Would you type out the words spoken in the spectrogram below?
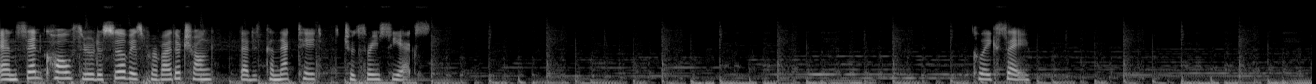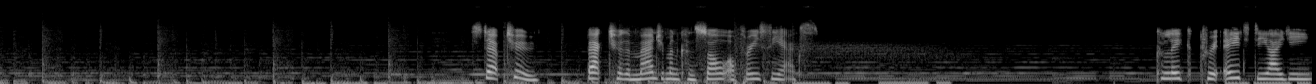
And send call through the service provider trunk that is connected to 3CX. click Save. Step 2. Back to the Management Console of 3CX. Click Create DID.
